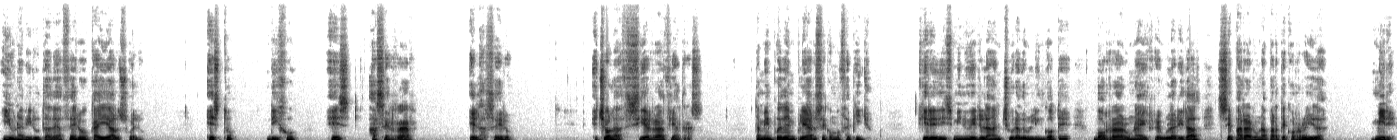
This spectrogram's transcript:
y una viruta de acero caía al suelo. Esto, dijo, es aserrar el acero. Echó la sierra hacia atrás. También puede emplearse como cepillo. ¿Quiere disminuir la anchura de un lingote, borrar una irregularidad, separar una parte corroída? Mire.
